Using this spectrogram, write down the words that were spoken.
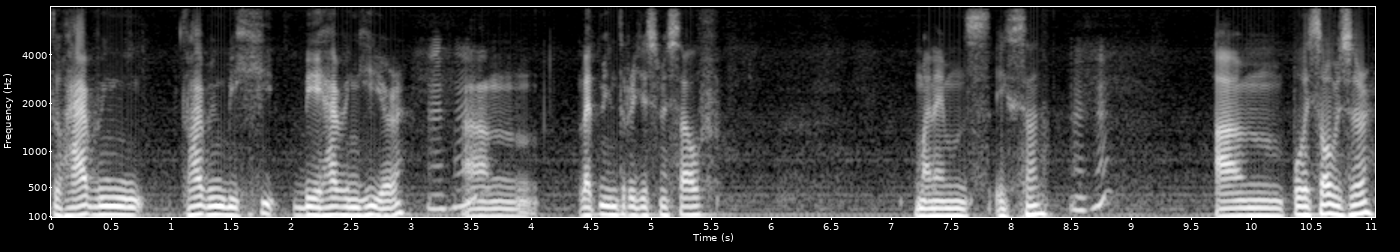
to having to having be he, be having here Mhm. um let me introduce myself my name is Iksan Mhm. I'm police officer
